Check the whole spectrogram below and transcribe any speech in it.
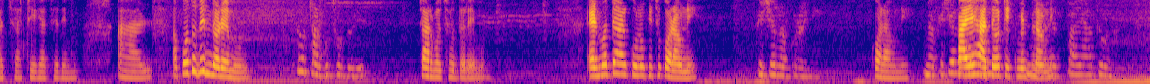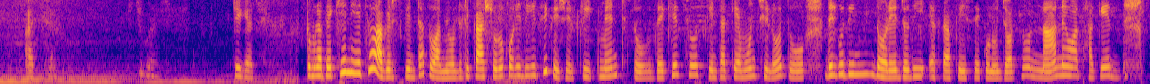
আচ্ছা ঠিক আছে দেবো আর কতদিন ধরে এমন? তো চার বছর ধরে। চার বছর ধরে এমন। এর মধ্যে আর কোনো কিছু করাওনি ফেসিয়াল আর করাইনি করাওনি না ফেসিয়াল পায়ে হাতেও ট্রিটমেন্ট নাওনি পায়ে হাতেও না। আচ্ছা। কিছু করাইছি ঠিক আছে। তোমরা দেখিয়ে নিয়েছো আগের স্কিনটা, তো আমি অলরেডি কাজ শুরু করে দিয়েছি ফেশিয়াল ট্রিটমেন্ট তো দেখেছ স্কিনটা কেমন ছিল, তো দীর্ঘদিন ধরে যদি একটা ফেসে কোনো যত্ন না নেওয়া থাকে,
